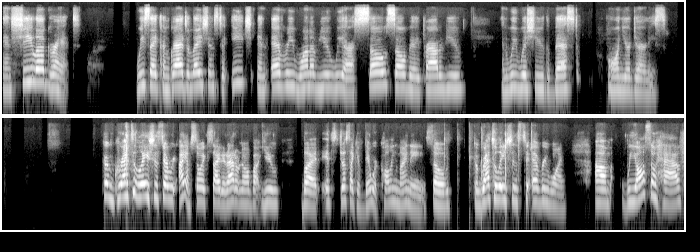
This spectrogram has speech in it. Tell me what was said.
and Sheila Grant. We say congratulations to each and every one of you. We are so, so very proud of you, and we wish you the best on your journeys. Congratulations to every, I am so excited. I don't know about you, but it's just like if they were calling my name. So congratulations to everyone. Um, we also have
